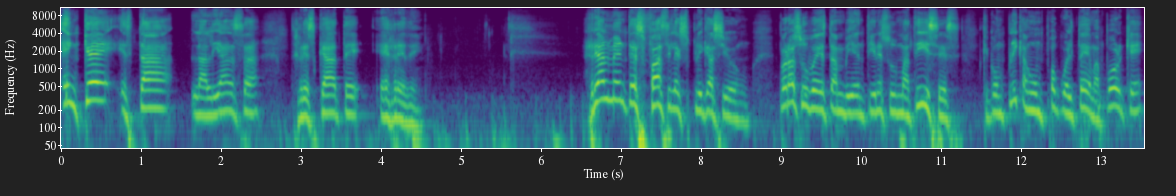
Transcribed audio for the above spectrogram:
en qué está la alianza rescate RD. Realmente es fácil la explicación, pero a su vez también tiene sus matices que complican un poco el tema, porque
